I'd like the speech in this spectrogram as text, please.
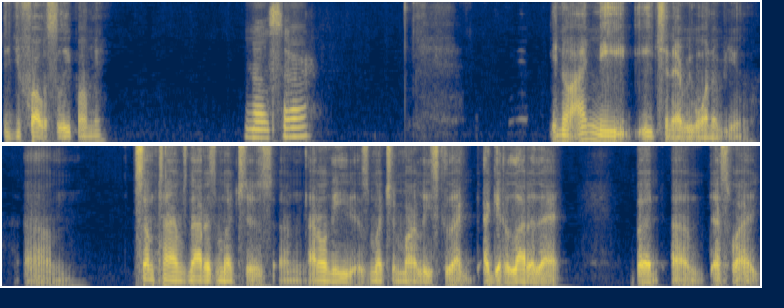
Did you fall asleep on me? No, sir. You know, I need each and every one of you. Um, sometimes not as much as, um, I don't need as much of Marlies because I, I get a lot of that but um, that's why I,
